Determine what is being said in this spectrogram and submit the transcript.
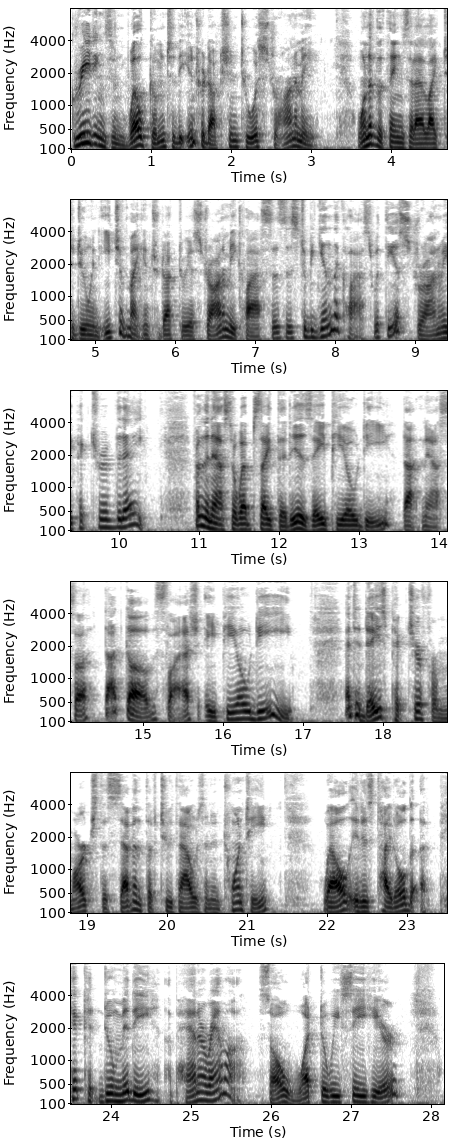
Greetings and welcome to the Introduction to Astronomy. One of the things that I like to do in each of my introductory astronomy classes is to begin the class with the astronomy picture of the day from the NASA website that is apod.nasa.gov/apod. And today's picture for March the 7th of 2020, well, it is titled a Pic du Midi a Panorama. So, what do we see here?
